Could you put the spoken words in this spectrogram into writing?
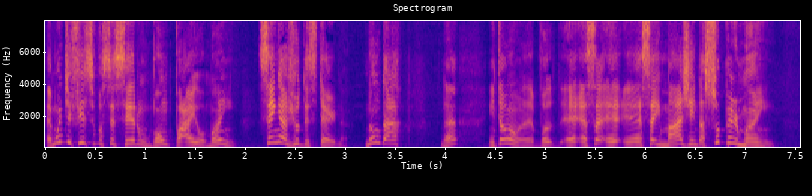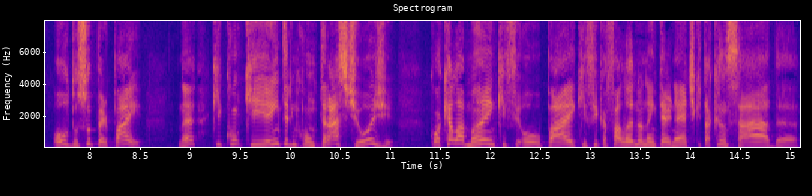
É muito difícil você ser um bom pai ou mãe sem ajuda externa. Não dá, né? Então, é, é essa, é- essa imagem da supermãe ou do superpai, né? Que, que entra em contraste hoje com aquela mãe que, ou pai que fica falando na internet que tá cansada.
